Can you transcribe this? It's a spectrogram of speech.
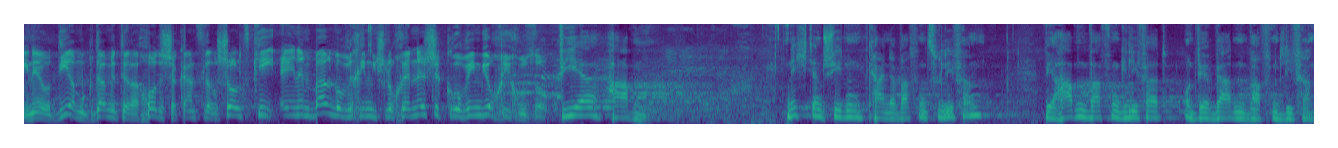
הנה הודיע מוקדם יותר החודש הקנצלר שולץ כי אין אמברגו וכי משלוחי נשק קרובים יוכיחו זאת. Wir haben nicht entschieden, keine Waffen zu liefern. Wir haben Waffen geliefert und wir werden Waffen liefern.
